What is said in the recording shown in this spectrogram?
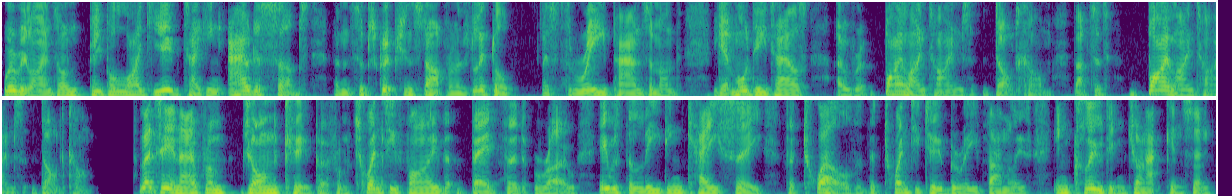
We're reliant on people like you taking out of subs, and subscriptions start from as little as £3 a month. You get more details over at bylinetimes.com. That's at bylinetimes.com. Let's hear now from John Cooper from 25 Bedford Row. He was the leading KC for 12 of the 22 bereaved families, including John Atkinson.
